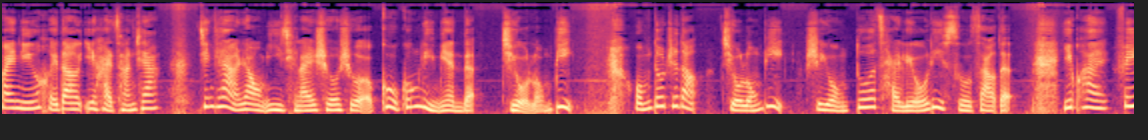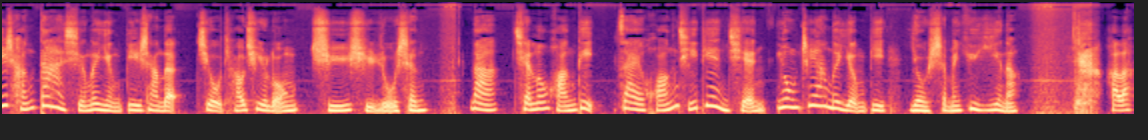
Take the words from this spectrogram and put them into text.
欢迎您回到艺海藏家。今天啊，让我们一起来说说故宫里面的九龙壁。我们都知道，九龙壁是用多彩琉璃塑造的，一块非常大型的影壁上的九条巨龙栩栩如生。那乾隆皇帝在皇极殿前用这样的影壁有什么寓意呢？好了，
